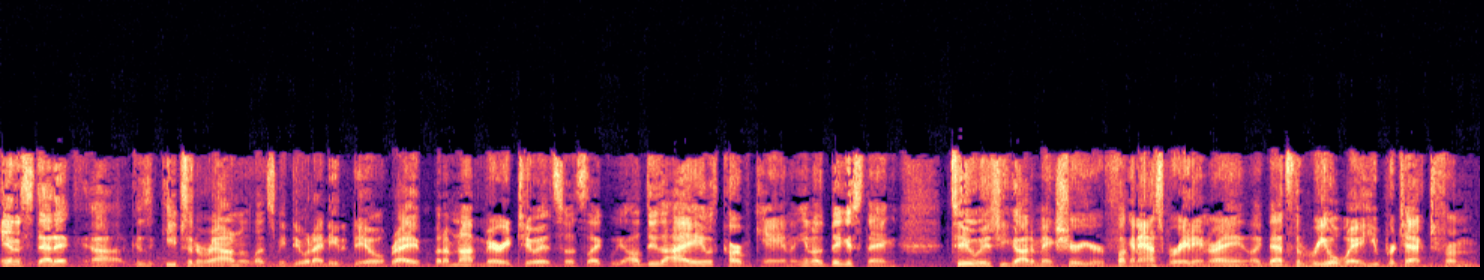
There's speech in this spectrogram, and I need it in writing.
anesthetic because uh, it keeps it around. It lets me do what I need to do, right? But I'm not married to it, so it's like we, I'll do the IA with carbocaine. You know, the biggest thing too is you got to make sure you're fucking aspirating, right? Like that's the real way you protect from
